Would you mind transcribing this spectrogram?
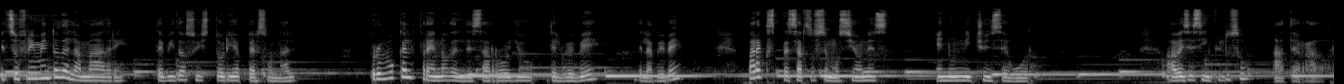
El sufrimiento de la madre, debido a su historia personal, provoca el freno del desarrollo del bebé, de la bebé, para expresar sus emociones en un nicho inseguro, a veces incluso aterrador.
